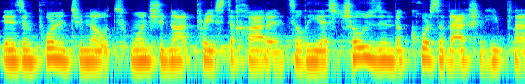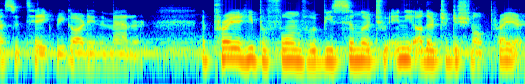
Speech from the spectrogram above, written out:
It is important to note one should not pray istikhara until he has chosen the course of action he plans to take regarding the matter. The prayer he performs would be similar to any other traditional prayer.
